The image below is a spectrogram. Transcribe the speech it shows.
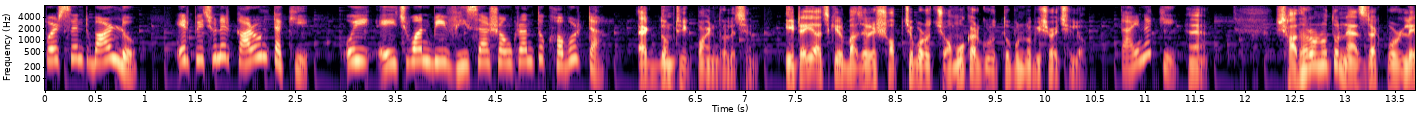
পার্সেন্ট বাড়ল। এর পেছনের কারণটা কি? ওই এইচ ওয়ান বি ভিসা সংক্রান্ত খবরটা? একদম ঠিক পয়েন্ট ধরেছেন। এটাই আজকের বাজারের সবচেয়ে বড় চমক আর গুরুত্বপূর্ণ বিষয় ছিল। তাই নাকি? হ্যাঁ। সাধারণত ন্যাসডাক পড়লে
